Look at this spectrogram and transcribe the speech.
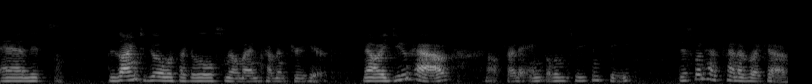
and it's designed to go with like a little snowman coming through here. Now I do have, I'll try to angle them so you can see, this one has kind of like a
